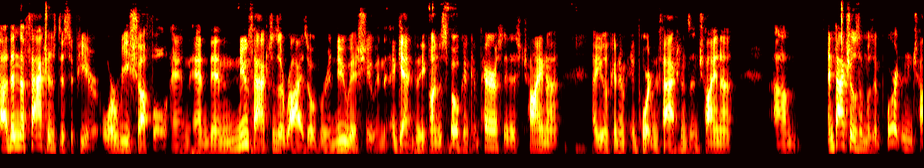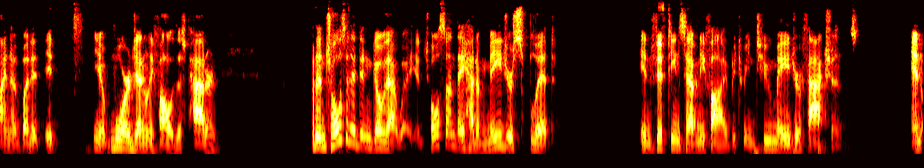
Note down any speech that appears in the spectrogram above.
uh, then the factions disappear or reshuffle, and and then new factions arise over a new issue. And again, the unspoken comparison is China. Uh, you look at important factions in China, um, and factionalism was important in China, but it, it you know more generally followed this pattern. But in Chosun, it didn't go that way. In Chosun, they had a major split in 1575 between two major factions and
